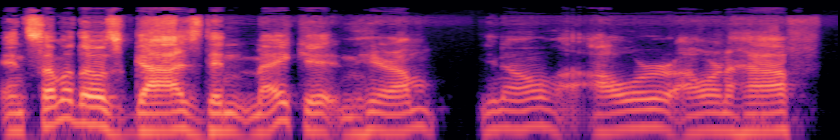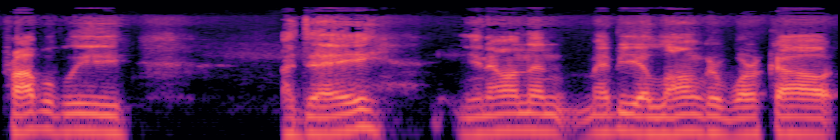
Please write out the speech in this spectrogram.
And some of those guys didn't make it, and here I'm, you know, hour, hour and a half, probably a day, you know, and then maybe a longer workout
